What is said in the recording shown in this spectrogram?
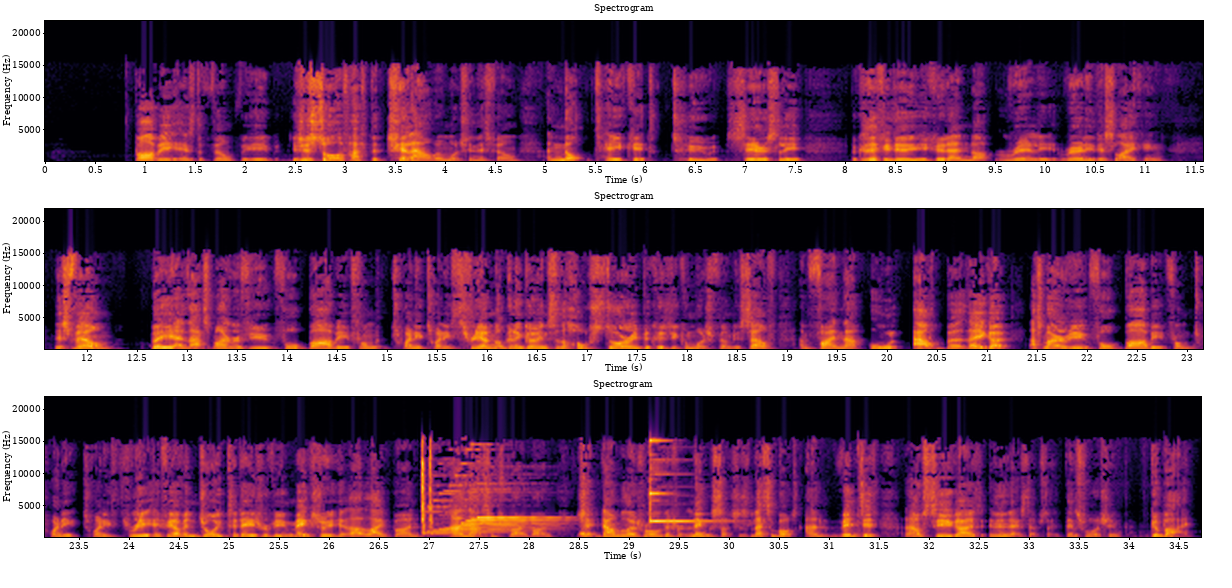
Barbie is the film for you. You just sort of have to chill out when watching this film and not take it too seriously. Because if you do, you could end up really, really disliking this film. But yeah, that's my review for Barbie from 2023. I'm not going to go into the whole story because you can watch the film yourself and find that all out. But there you go. That's my review for Barbie from 2023. If you have enjoyed today's review, make sure you hit that like button and that subscribe button. Check down below for all different links such as Letterboxd and Vinted. And I'll see you guys in the next episode. Thanks for watching. Goodbye.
